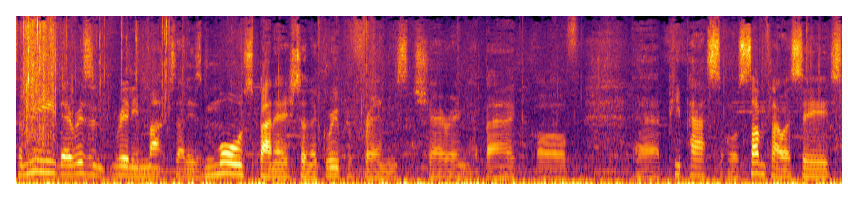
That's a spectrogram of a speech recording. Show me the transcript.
For me, there isn't really much that is more Spanish than a group of friends sharing a bag of uh, pipas or sunflower seeds,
